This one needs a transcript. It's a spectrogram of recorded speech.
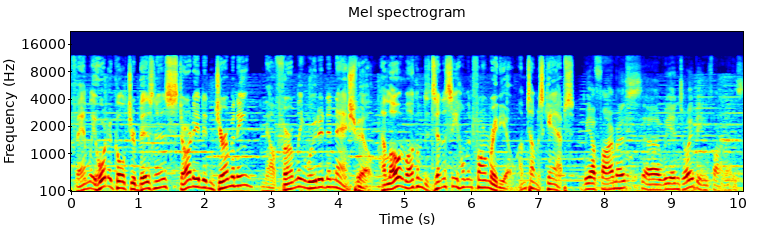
a family horticulture business started in Germany, now firmly rooted in Nashville. Hello and welcome to Tennessee Home and Farm Radio. I'm Thomas Camps. We are farmers. Uh, we enjoy being farmers.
